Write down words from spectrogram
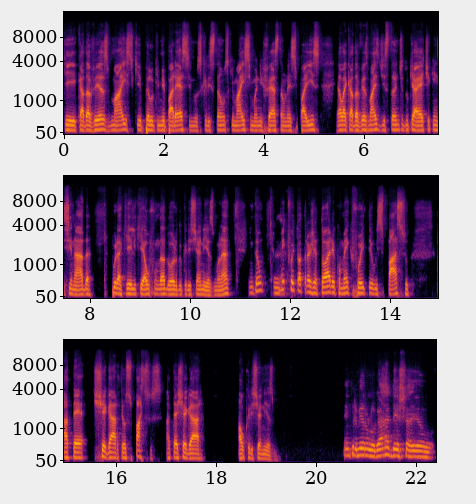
que cada vez mais, que pelo que me parece, nos cristãos que mais se manifestam nesse país, ela é cada vez mais distante do que a ética ensinada por aquele que é o fundador do cristianismo, né? Então, como é que foi tua trajetória? Como é que foi teu espaço até chegar, teus passos até chegar ao cristianismo? Em primeiro lugar, deixa eu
